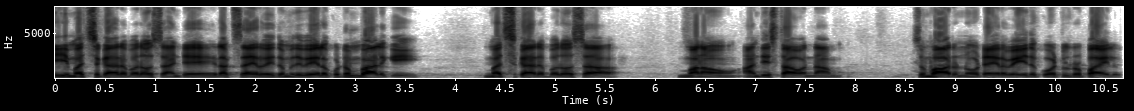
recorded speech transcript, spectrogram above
ఈ మత్స్యకార భరోసా అంటే లక్ష ఇరవై తొమ్మిది వేల కుటుంబాలకి మత్స్యకార భరోసా మనం అందిస్తూ ఉన్నాం. సుమారు నూట ఇరవై ఐదు కోట్ల రూపాయలు.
